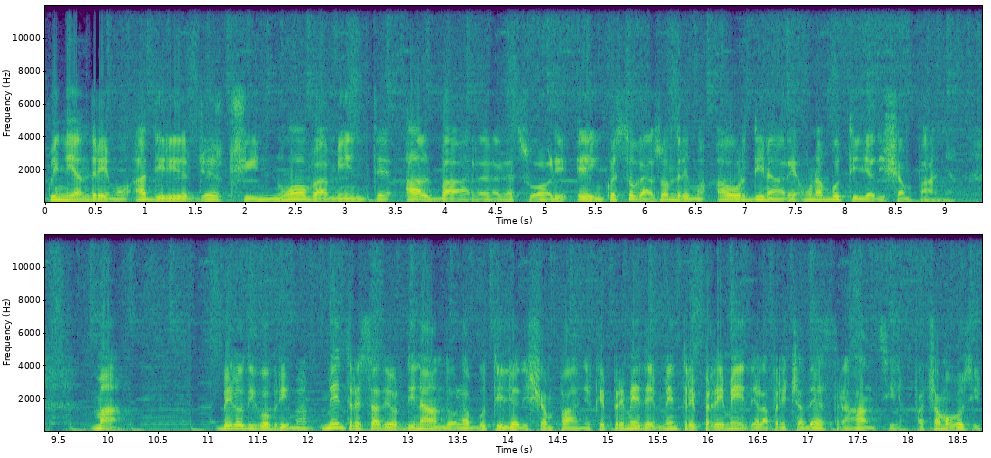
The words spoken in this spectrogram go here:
Quindi andremo a dirigerci nuovamente al bar ragazzuoli e in questo caso andremo a ordinare una bottiglia di champagne. Ma ve lo dico prima mentre state ordinando la bottiglia di champagne che premete mentre premete la freccia destra anzi facciamo così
